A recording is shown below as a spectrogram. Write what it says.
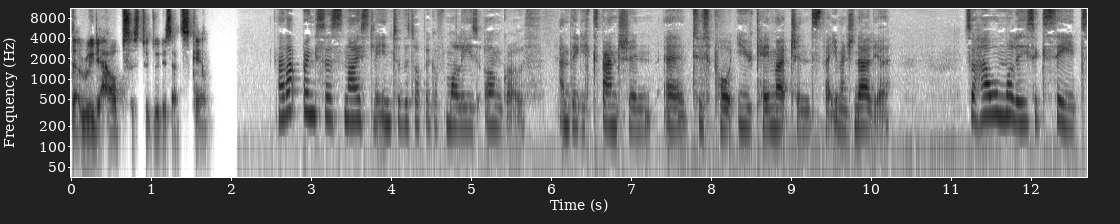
that really helps us to do this at scale. Now that brings us nicely into the topic of Mollie's own growth. and the expansion uh, to support UK merchants that you mentioned earlier. So, how will Mollie succeed,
